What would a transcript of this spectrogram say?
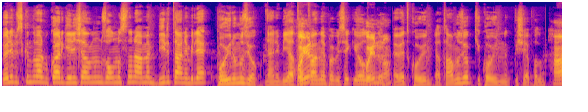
böyle bir sıkıntı var. Bu kadar geniş alanımız olmasına rağmen bir tane bile koyunumuz yok. Yani bir yatak Koyun- falan yapabilsek iyi olurdu. koyun mu? Evet koyun. Yatağımız yok ki koyunluk bir şey yapalım. Ha.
